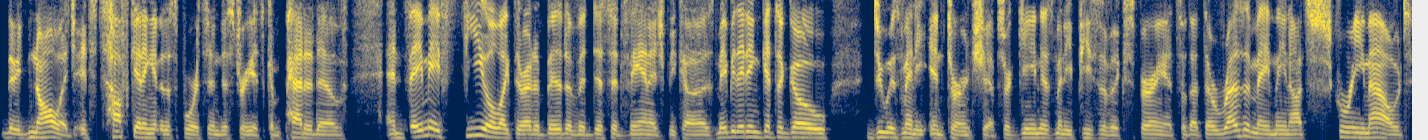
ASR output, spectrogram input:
they acknowledge it's tough getting into the sports industry. It's competitive. And they may feel like they're at a bit of a disadvantage because maybe they didn't get to go do as many internships or gain as many pieces of experience so that their resume may not scream out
